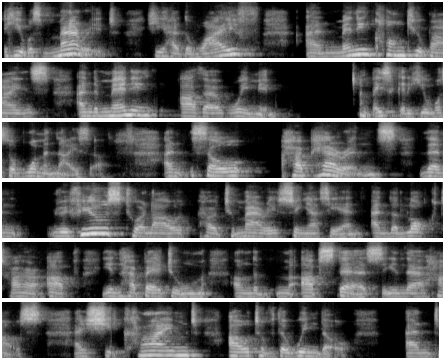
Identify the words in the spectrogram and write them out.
he was married. He had a wife and many concubines and many other women. And basically, he was a womanizer. And so her parents then refused to allow her to marry Sun Yat-sen and locked her up in her bedroom on the upstairs in their house. And she climbed out of the window and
